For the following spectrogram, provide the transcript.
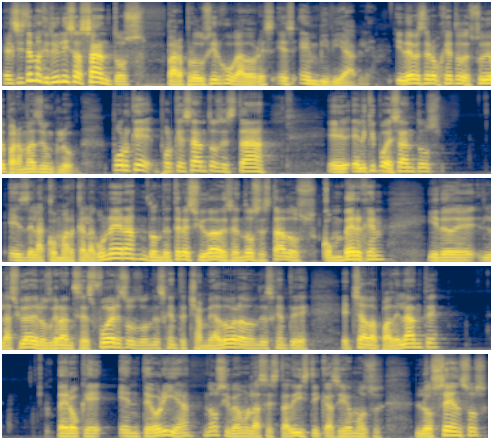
El sistema que utiliza Santos para producir jugadores es envidiable y debe ser objeto de estudio para más de un club. ¿Por qué? Porque Santos está... El, el equipo de Santos es de la comarca lagunera, donde tres ciudades en dos estados convergen y de la ciudad de los grandes esfuerzos, donde es gente chambeadora, donde es gente echada para adelante pero que en teoría, ¿no? Si vemos las estadísticas, si vemos los censos,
